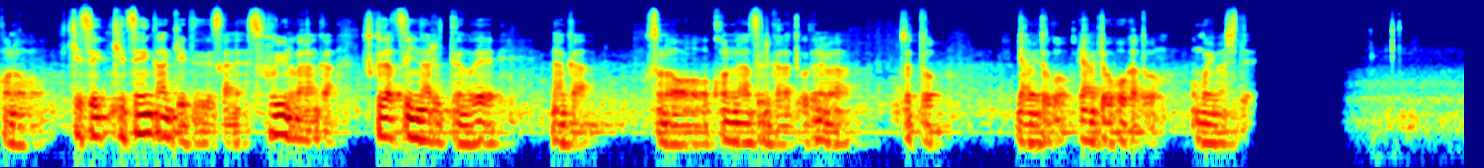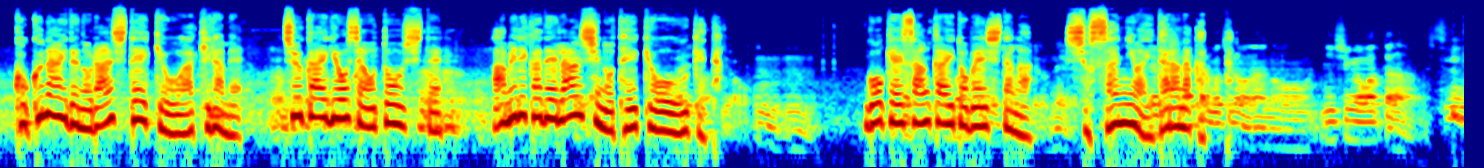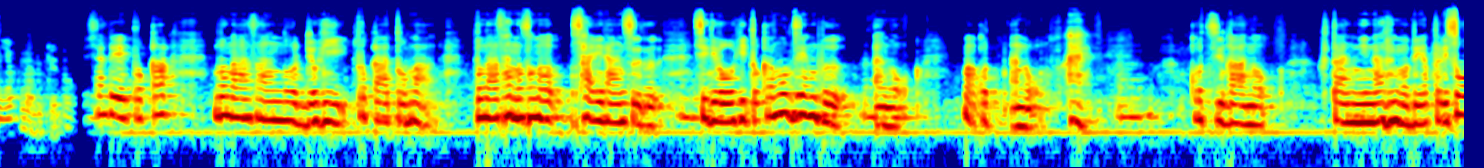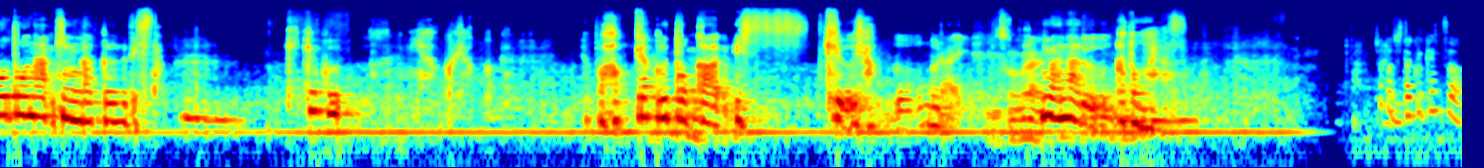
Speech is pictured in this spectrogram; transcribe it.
この血縁血縁関係っていうんですかね。そういうのがなんか複雑になるっていうのでなんかその混乱するからってことではちょっとやめとこうやめておこうかと思いまして。国内での卵子提供を諦め仲介業者を通してアメリカで卵子の提供を受けた。合計3回渡米したが出産には至らなかった。妊娠が終わったらなるけど。射精とかドナーさんの旅費とかあとまあドナーさんのその採卵する治療費とかも全部あのまあこあのはい。こっち側の負担になるのでやっぱり相当な金額でした。結局200やっぱ800とか900ぐらい。そのぐらい。にはなるかと思います。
